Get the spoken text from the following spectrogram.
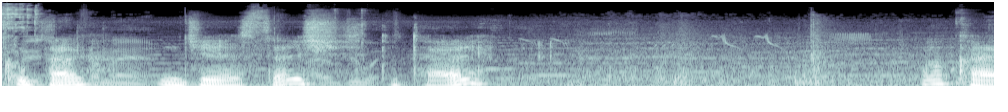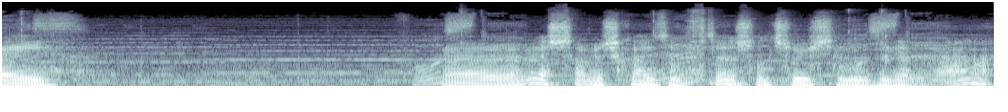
Cooper, gdzie jesteś? Tutaj. Okej. E, Reszta mieszkańców też oczywiście do drewna.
